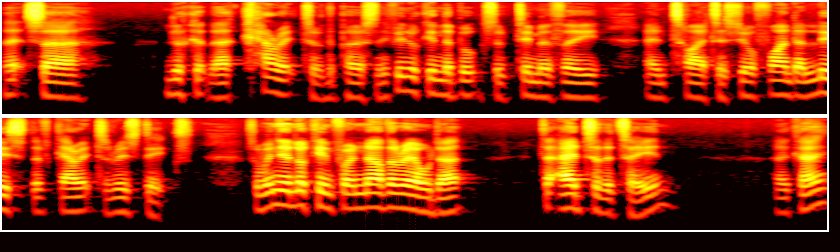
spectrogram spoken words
Let's uh, look at the character of the person. If you look in the books of Timothy and Titus, you'll find a list of characteristics. So when you're looking for another elder to add to the team, okay,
